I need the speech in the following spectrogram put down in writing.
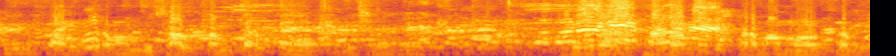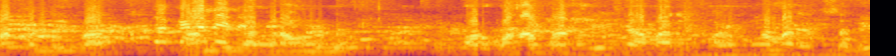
तीन कार्यक्रम हम विशालतम करते हैं जिसमें कि दो हज़ार अठारह में जो कर्मा महोत्सव था पंडितबाग रामलीला ग्राउंड में। और वहाँ पर ठीक है हमारे हमारे सभी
